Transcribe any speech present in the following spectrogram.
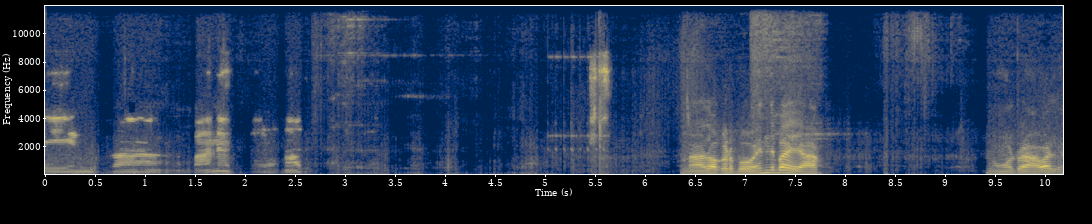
ఏంట్రా? నాది. నాది ఒకటి పోయింది భయ్య. మూడు రావాలి.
